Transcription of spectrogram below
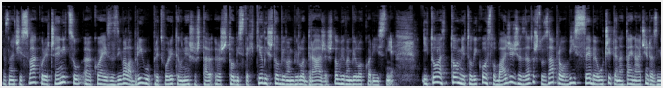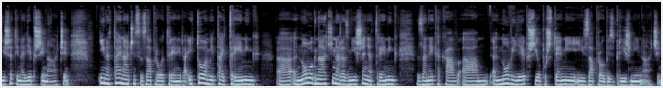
Znači svaku rečenicu e, koja je izazivala brigu pretvorite u nešto šta, što biste htjeli, što bi vam bilo draže, što bi vam bilo korisnije. I to, to vam je toliko oslobađajuće zato što zapravo vi sebe učite na taj način razmišljati na ljepši način i na taj način se zapravo trenira i to vam je taj trening novog načina razmišljanja trening za nekakav novi, ljepši, opušteniji i zapravo bezbrižniji način.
